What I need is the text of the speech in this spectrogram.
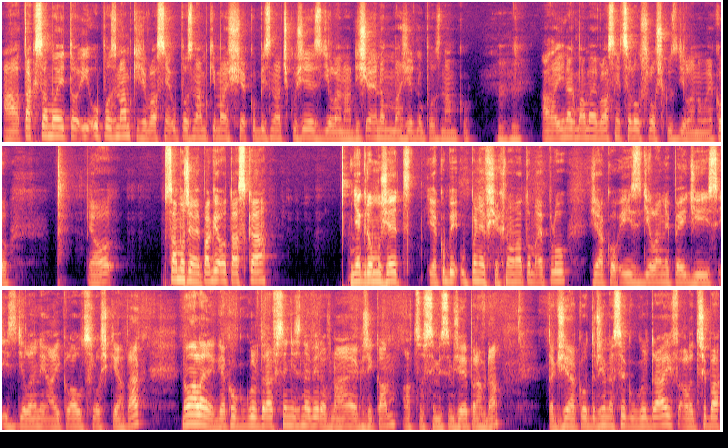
A tak samo je to i u poznámky, že vlastně u poznámky máš jakoby značku, že je sdílená, když jenom máš jednu poznámku. Mm-hmm. Ale jinak máme vlastně celou složku sdílenou. Jako, jo. Samozřejmě, pak je otázka, někdo může jít jakoby úplně všechno na tom Apple, že jako i sdílený Pages, i sdílený iCloud složky a tak. No ale jako Google Drive se nic nevyrovná, jak říkám, a co si myslím, že je pravda. Takže jako držíme se Google Drive, ale třeba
